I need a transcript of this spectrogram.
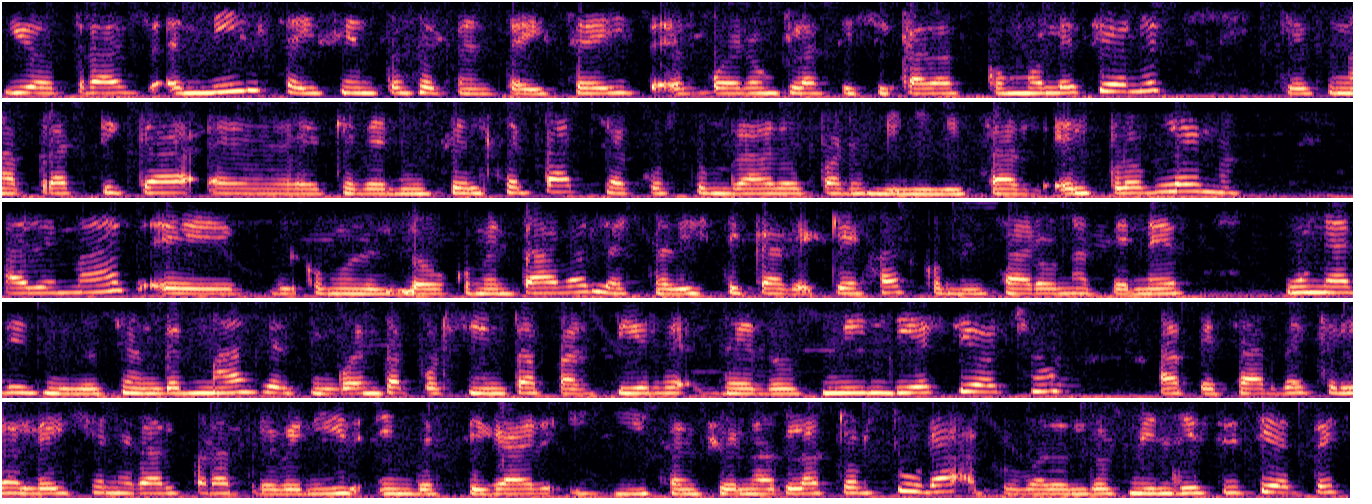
y otras 1.676 eh, fueron clasificadas como lesiones, que es una práctica eh, que denuncia el CEPAT, se ha acostumbrado para minimizar el problema. Además, eh, como lo comentabas, la estadística de quejas comenzaron a tener una disminución de más del 50% a partir de 2018 a pesar de que la Ley General para Prevenir, Investigar y Sancionar la Tortura, aprobada en 2017,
